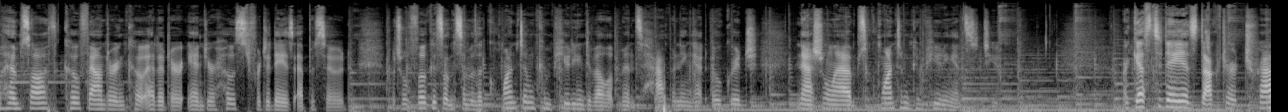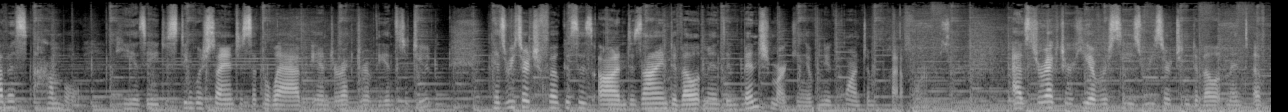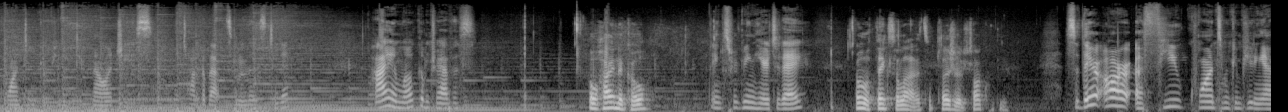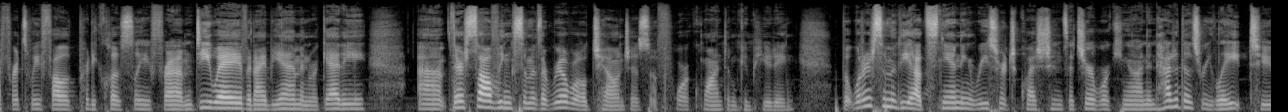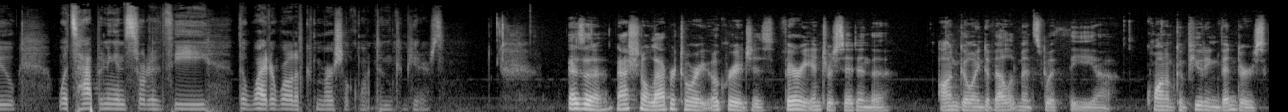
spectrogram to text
Nicole Hemsoth, co founder and co editor, and your host for today's episode, which will focus on some of the quantum computing developments happening at Oak Ridge National Labs Quantum Computing Institute. Our guest today is Dr. Travis Humble. He is a distinguished scientist at the lab and director of the Institute. His research focuses on design, development, and benchmarking of new quantum platforms. As director, he oversees research and development of quantum computing technologies. We'll talk about some of those today. Hi, and welcome, Travis. Oh, hi, Nicole. Thanks for being here today. Oh, thanks a lot. It's a pleasure to talk with you. So, there are a few quantum computing efforts we followed pretty closely from D Wave and IBM and Rigetti. Um, they're solving some of the real world challenges for quantum computing. But what are some of the outstanding research questions that you're working on, and how do those relate to what's happening in sort of the, the wider world of commercial quantum computers? As a national laboratory, Oak Ridge is very interested in the ongoing developments with the uh, quantum computing vendors.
